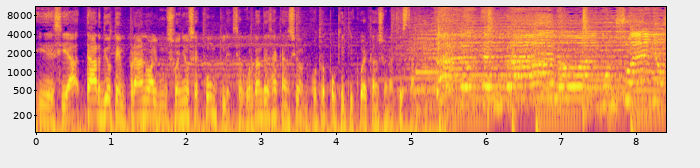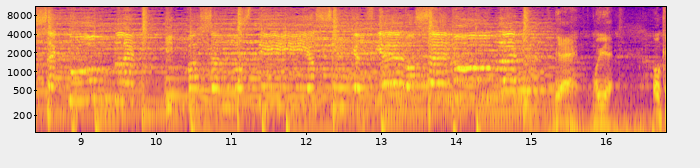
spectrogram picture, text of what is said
y decía tarde o temprano algún sueño se cumple. ¿Se acuerdan de esa canción? Otro poquitico de canción, aquí está. Tarde o temprano algún sueño se cumple y pasan los días sin que el cielo se nuble. Bien, muy bien. Ok.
